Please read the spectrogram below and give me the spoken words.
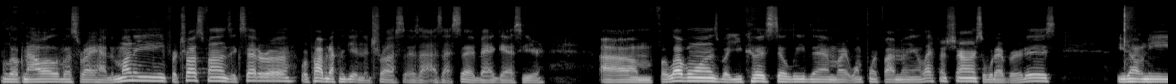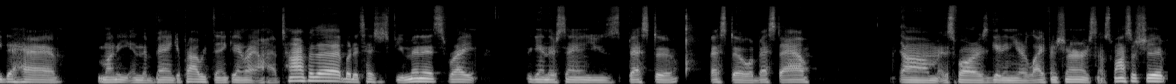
Look, now all of us, right, have the money for trust funds, etc. We're probably not going to get into trust, as I, as I said, bad guess here, um, for loved ones, but you could still leave them, right, 1.5 million life insurance or whatever it is. You don't need to have money in the bank. You're probably thinking, right, I don't have time for that, but it takes just a few minutes, right? Again, they're saying use Besto, Besto or Bestow um, as far as getting your life insurance, no sponsorship.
